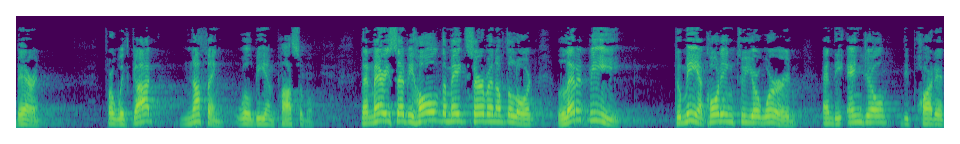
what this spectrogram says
barren. For with God, nothing will be impossible. Then Mary said, Behold, the maidservant of the Lord, let it be to me according to your word. And the angel departed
